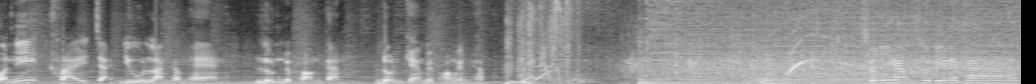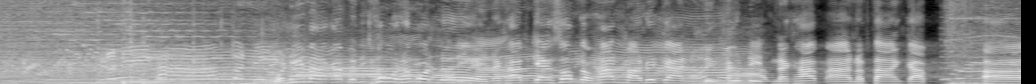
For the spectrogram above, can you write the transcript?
วันนี้ใครจะอยู่หลังกำแพงลุ้นไปพร้อมกัน โดนแกงไปพร้อมกันครับ สวัสดีครับ สวัสดีนะครับ สวัสดีครับสวัสดีวันนี้มากันเป็นคู่ทั้งหมดเลยนะครับ แกงส้มกับฮั่นมาด้วยกัน1ยูนิตนะครับอ่าน้ำตาลกับอ่า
